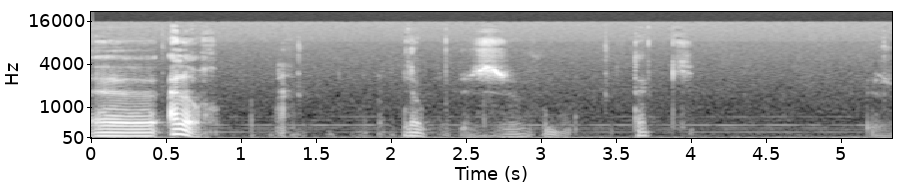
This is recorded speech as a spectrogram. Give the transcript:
Euh, alors, je vous tac, je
